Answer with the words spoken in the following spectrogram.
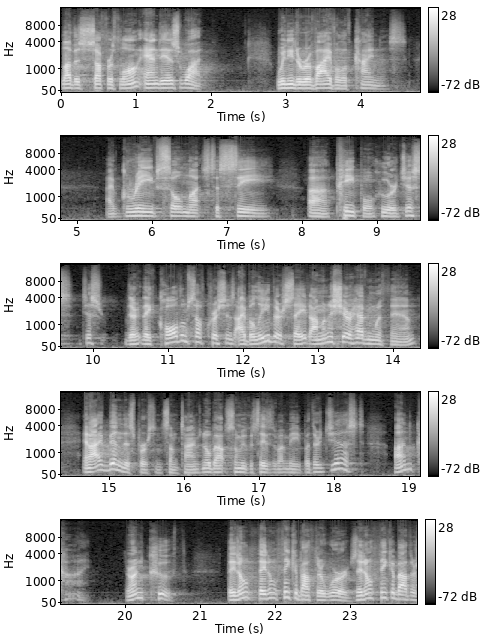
Love is suffereth long and is what? We need a revival of kindness. I've grieved so much to see uh, people who are just, just they call themselves Christians. I believe they're saved. I'm going to share heaven with them. And I've been this person sometimes. No doubt some of you could say this about me, but they're just unkind. They're uncouth. They don't, they don't think about their words. They don't think about their,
